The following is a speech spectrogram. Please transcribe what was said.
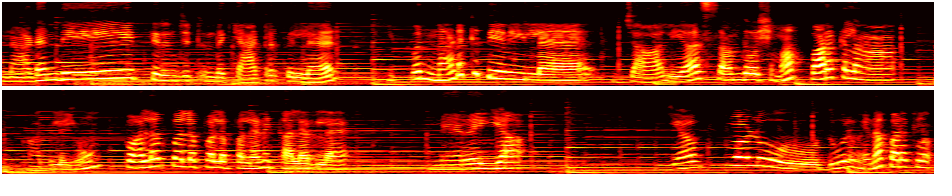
நடந்தே தெரிஞ்சிட்டு இருந்த கேட்டர் பில்லர் இப்ப நடக்க தேவையில்லை. ஜாலியா சந்தோஷமா பறக்கலாம். அதுலயும் பல பல பல பலன்னு கலர்ல நிறைய எவ்வளோ தூரம் வேணா பறக்கலாம்.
